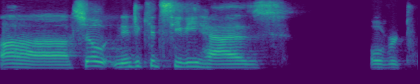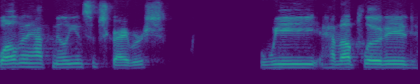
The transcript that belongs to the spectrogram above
Uh, so Ninja Kids TV has over 12 and a half million subscribers. We have uploaded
